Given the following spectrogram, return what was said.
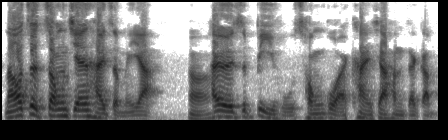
然后这中间还怎么样？啊、还有一只壁虎冲过来看一下他们在干嘛。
